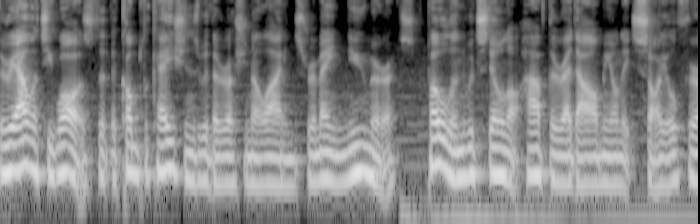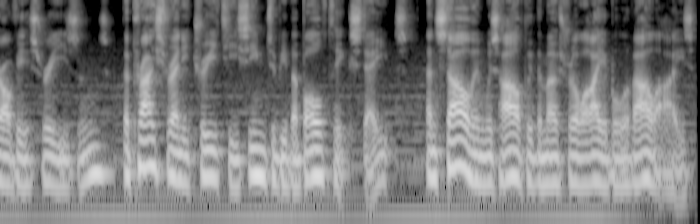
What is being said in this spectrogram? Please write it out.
The reality was that the complications with the Russian alliance remained numerous. Poland would still not have the Red Army on its soil for obvious reasons. The price for any treaty seemed to be the Baltic states, and Stalin was hardly the most reliable of allies.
